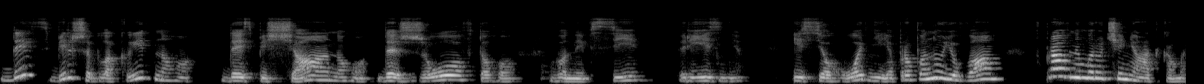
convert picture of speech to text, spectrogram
десь більше блакитного, десь піщаного, десь жовтого. Вони всі різні. І сьогодні я пропоную вам вправними рученятками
